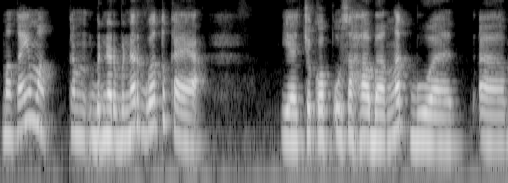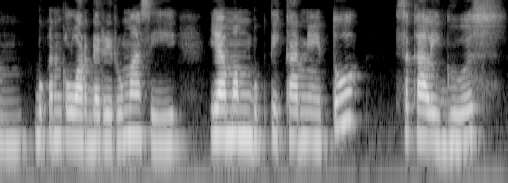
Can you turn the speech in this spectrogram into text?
Makanya makan benar-benar gua tuh kayak ya cukup usaha banget buat em, bukan keluar dari rumah sih. Ya membuktikannya itu sekaligus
